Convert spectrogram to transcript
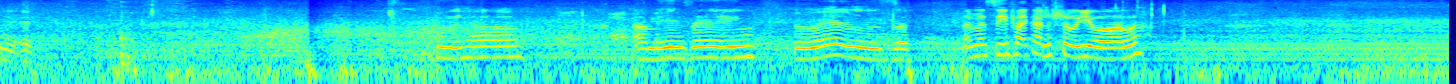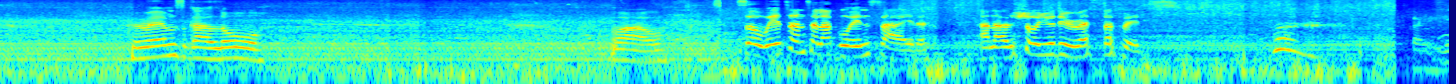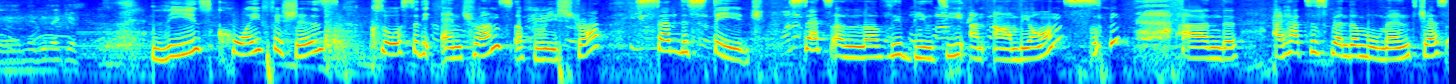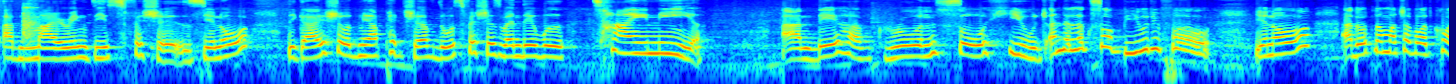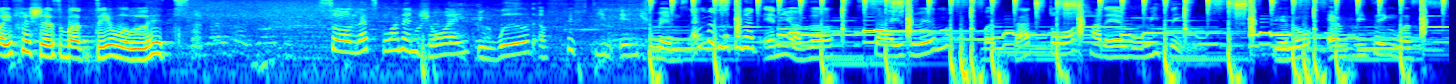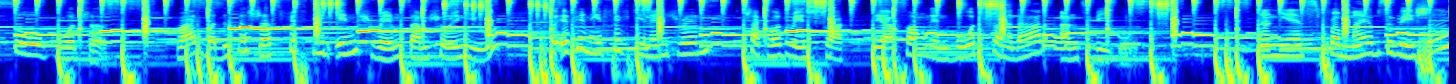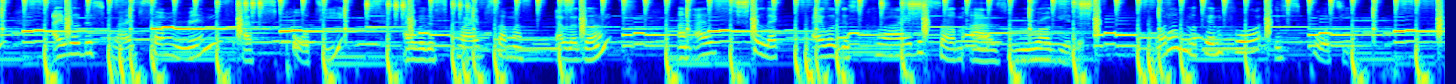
Yeah. we have amazing rims. Let me see if I can show you all. Rims galore. Wow. So wait until I go inside and I'll show you the rest of it. These koi fishes close to the entrance of Racetrac set the stage sets a lovely beauty and ambience and I had to spend a moment just admiring these fishes, you know. The guy showed me a picture of those fishes when they were tiny and they have grown so huge and they look so beautiful, you know. I don't know much about koi fishes, but they were lit. So let's go and enjoy the world of 15 inch rims. I'm not looking at any other size rim, but that store had everything you know everything was so gorgeous right? But this is just 15 inch rims i'm showing you. So if you need 15 inch rims check out Racetrac. They are found in both trinidad and tobago. And yes from my observation i will describe some rims as sporty. I will describe some as elegant. And i'll select i will describe some as rugged what I'm looking for is sporty.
